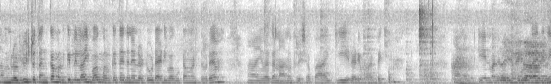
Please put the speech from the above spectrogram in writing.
ನಮ್ಮ ಲಡ್ಡು ಇಷ್ಟು ತನಕ ಮಲಗಿರಲಿಲ್ಲ, ಇವಾಗ ಮಲ್ಕೋತಾ ಇದ್ದಾನೆ ಲಡ್ಡು. ಡ್ಯಾಡಿ ಇವಾಗ ಊಟ ಮಾಡ್ತವ್ರೆ. ಇವಾಗ ನಾನು ಫ್ರೆಶ್ ಅಪ್ ಆಗಿ ರೆಡಿ ಮಾಡಬೇಕು. ನಾನು ಅದಕ್ಕೆ ಏನು ಮಾಡಿಲ್ಲ ಇದ್ದೀನಿ.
